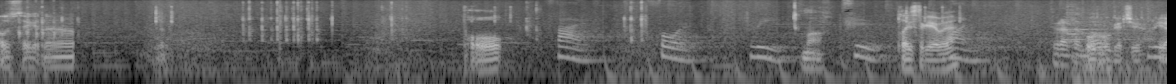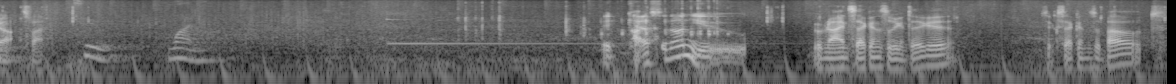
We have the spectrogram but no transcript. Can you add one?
I'll just take it now. Pull. Five, four, three, Come off. two, Place the gateway. one. Do We'll, we'll get you. Three. Yeah, it's fine. Two, one. It casted on you. We have nine seconds so we can take it. Six seconds about.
